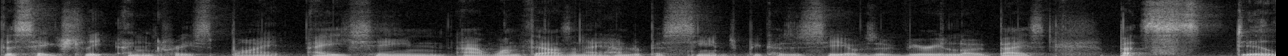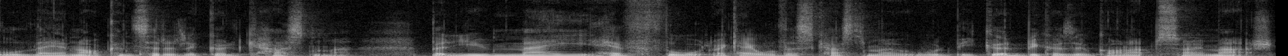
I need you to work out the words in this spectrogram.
This actually increased by 18, uh, 1,800% because you see it was a very low base, but still they are not considered a good customer. But you may have thought, okay, well, this customer would be good because they've gone up so much.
